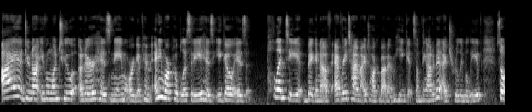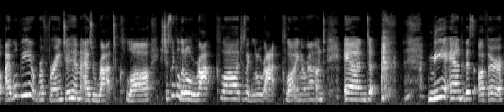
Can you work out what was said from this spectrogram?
I do not even want to utter his name or give him any more publicity. His ego is plenty big enough. Every time I talk about him, he gets something out of it, I truly believe. So I will be referring to him as Rat Claw. He's just like a little rat claw, just like a little rat clawing around. And me and this author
